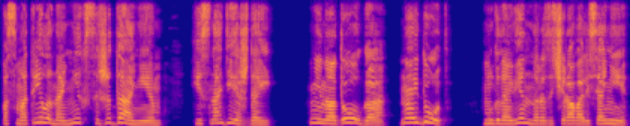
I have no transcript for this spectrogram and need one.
Посмотрела на них с ожиданием и с надеждой. «Ненадолго! Найдут!» Мгновенно разочаровались они.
